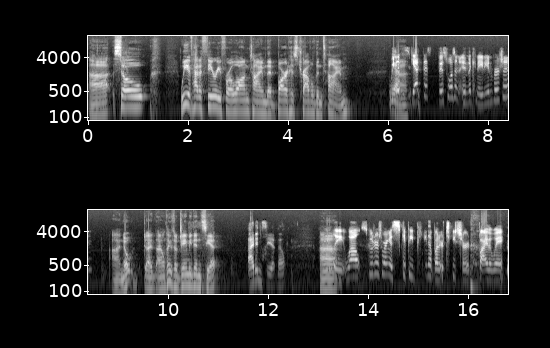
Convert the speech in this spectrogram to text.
Uh, so we have had a theory for a long time that Bart has traveled in time. We Yeah. didn't get this. This wasn't in the Canadian version. Uh, no, I, I don't think so. Jamie didn't see it. I didn't see it. No. Uh, really? Well, Scooter's wearing a Skippy peanut butter T-shirt, by the way.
